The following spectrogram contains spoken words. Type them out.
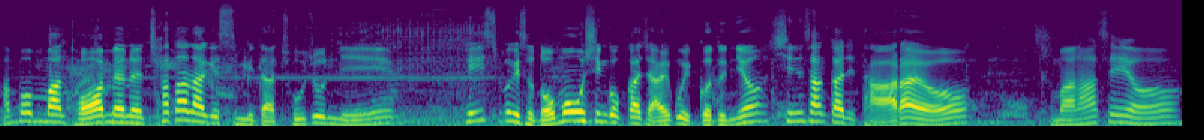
한 번만 더 하면은 차단하겠습니다 조조님. 페이스북에서 넘어오신 것까지 알고 있거든요. 신상까지 다 알아요. 그만하세요.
